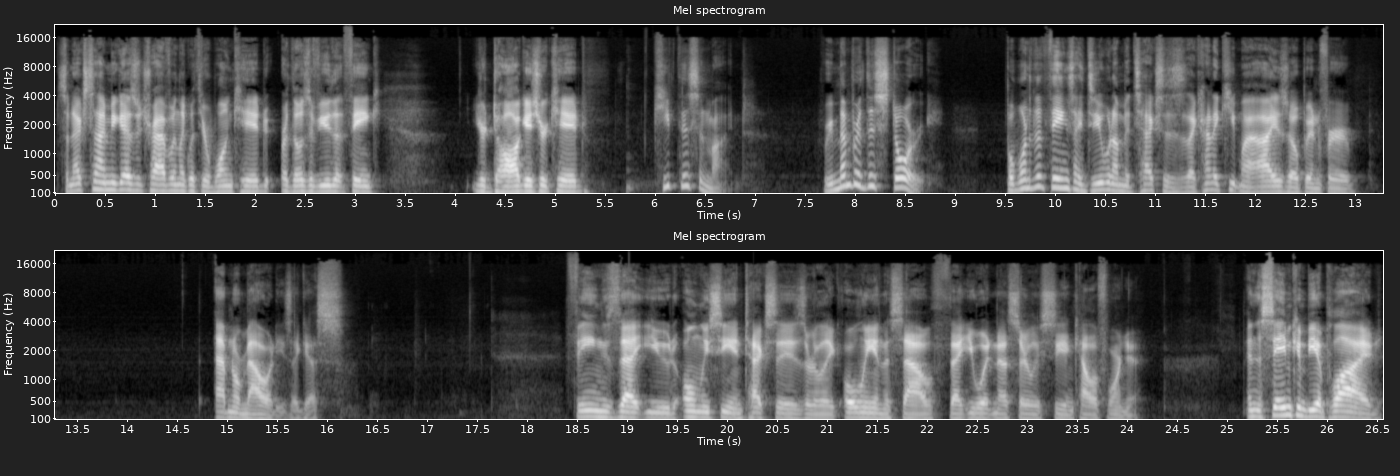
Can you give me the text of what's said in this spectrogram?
So next time you guys are traveling like with your one kid, or those of you that think your dog is your kid, keep this in mind. Remember this story. But one of the things I do when I'm in Texas is I kind of keep my eyes open for abnormalities, I guess. Things that you'd only see in Texas or like only in the South that you wouldn't necessarily see in California. And the same can be applied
